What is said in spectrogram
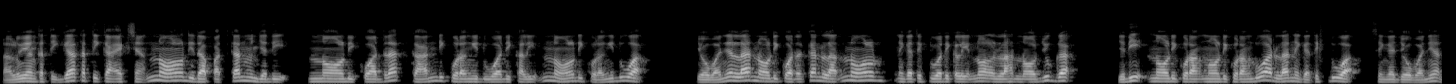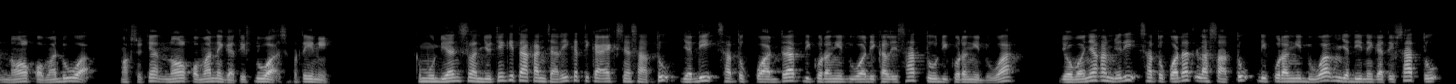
Lalu yang ketiga ketika x-nya 0 didapatkan menjadi 0 dikuadratkan dikurangi 2 dikali 0 dikurangi 2. Jawabannya adalah 0 dikuadratkan adalah 0. Negatif 2 dikali 0 adalah 0 juga. Jadi 0 dikurang 0 dikurang 2 adalah negatif 2. Sehingga jawabannya 0,2. Maksudnya 0, negatif 2. Seperti ini. Kemudian selanjutnya kita akan cari ketika x-nya 1. Jadi 1 kuadrat dikurangi 2 dikali 1 dikurangi 2. Jawabannya akan menjadi 1 kuadrat adalah 1 dikurangi 2 menjadi negatif 1.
